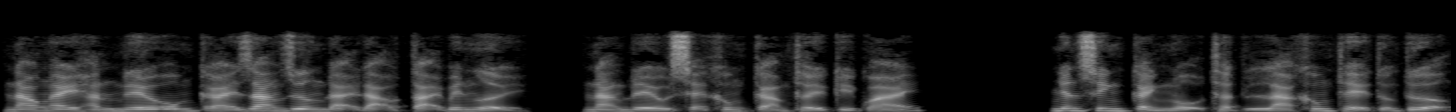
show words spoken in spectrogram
Nào ngày hắn nếu ôm cái Giang Dương đại đạo tại bên người, nàng đều sẽ không cảm thấy kỳ quái. Nhân sinh cảnh ngộ thật là không thể tưởng tượng,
